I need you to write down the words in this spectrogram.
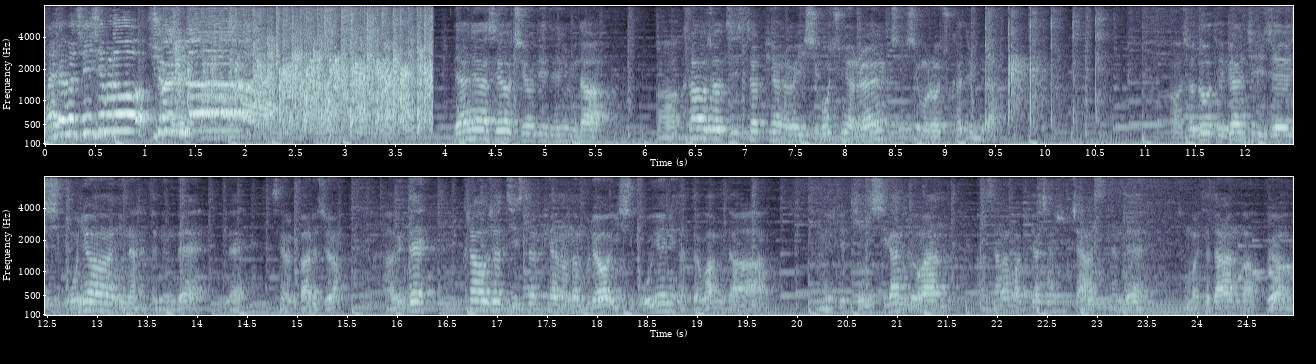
다시 한번 진심으로 축하드립니다! 네 안녕하세요 G.O.D 댄입니다 어, 크라우저 디지털 피아노의 25주년을 진심으로 축하드립니다 어, 저도 데뷔한 지 이제 15년이나 됐는데 네 세월 빠르죠. 아, 근데 크라우저 디지털 피아노는 무려 25년이 됐다고 합니다. 음, 이렇게 긴 시간 동안 어, 사랑받기가 참 쉽지 않았을 텐데 정말 대단한 것 같고요.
